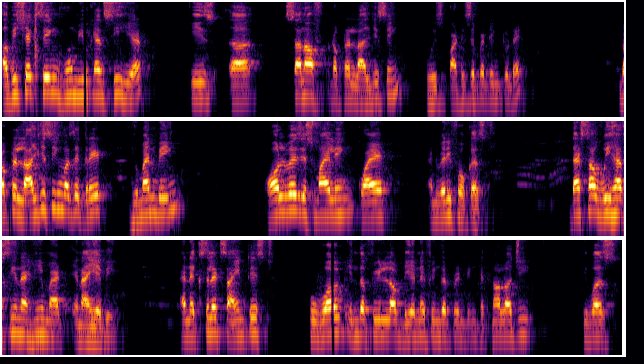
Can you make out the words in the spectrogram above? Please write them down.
Abhishek Singh, whom you can see here, is uh, son of Dr. Lalji Singh, who is participating today. Dr. Lalji Singh was a great human being, always smiling, quiet, and very focused. That's how we have seen him at NIAB. An excellent scientist who worked in the field of DNA fingerprinting technology. He was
